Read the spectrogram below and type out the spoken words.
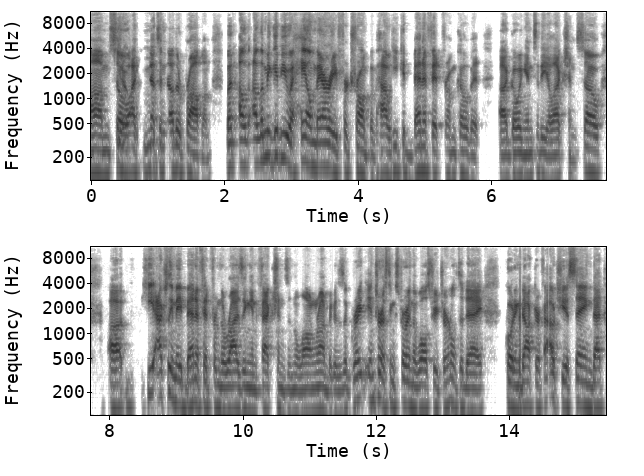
Um, so yeah. I think that's another problem. But I'll, I'll, let me give you a hail mary for Trump of how he could benefit from COVID uh, going into the election. So uh, he actually may benefit from the rising infections in the long run because there's a great, interesting story in the Wall Street Journal today, quoting Dr. Fauci, is saying that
